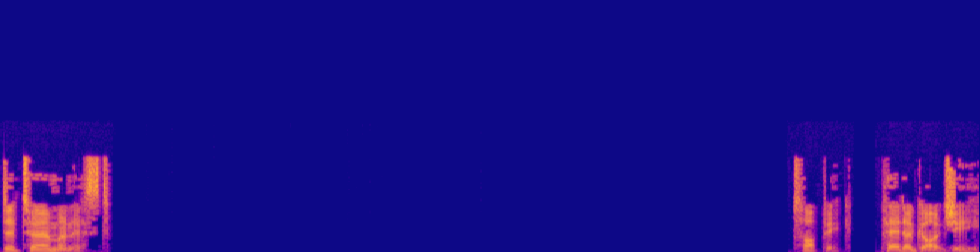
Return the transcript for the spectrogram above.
determinist. Topic: Pedagogy.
